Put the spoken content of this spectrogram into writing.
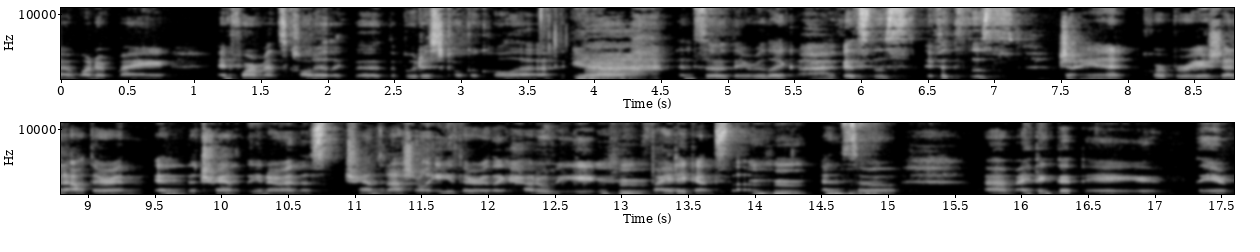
uh, one of my informants called it like the, the Buddhist Coca Cola. Yeah. Know? And so they were like, oh, if it's this, if it's this giant corporation out there in, in the trans, you know, in this transnational ether, like how do we mm-hmm. fight against them? Mm-hmm. And mm-hmm. so um, I think that they, they,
